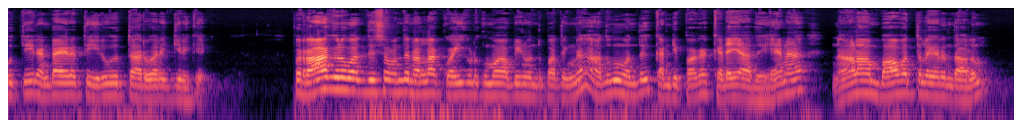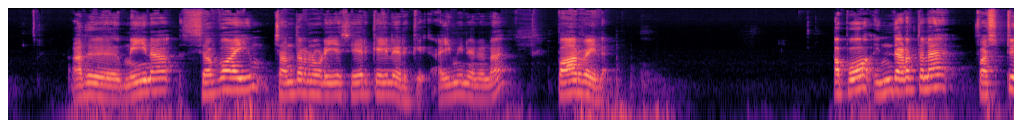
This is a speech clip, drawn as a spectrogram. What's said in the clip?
புத்தி ரெண்டாயிரத்தி இருபத்தாறு வரைக்கும் இருக்குது இப்போ ராகு திசை வந்து நல்லா கை கொடுக்குமா அப்படின்னு வந்து பார்த்திங்கன்னா அதுவும் வந்து கண்டிப்பாக கிடையாது. ஏன்னா நாலாம் பாவத்தில் இருந்தாலும் அது மெயினாக செவ்வாயும் சந்திரனுடைய சேர்க்கையில் இருக்குது ஐ மீன் என்னென்னா பார்வையில். அப்போது இந்த இடத்துல ஃபஸ்ட்டு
